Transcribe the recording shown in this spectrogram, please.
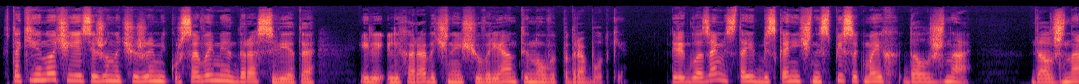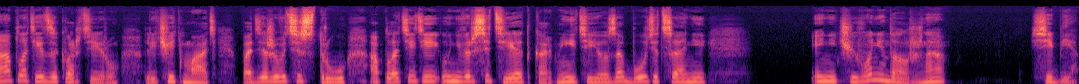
В такие ночи я сижу над чужими курсовыми до рассвета — или лихорадочно ищу варианты новой подработки. Перед глазами стоит бесконечный список моих «должна». Должна оплатить за квартиру, лечить мать, поддерживать сестру, оплатить ей университет, кормить ее, заботиться о ней. И ничего не должна себе.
